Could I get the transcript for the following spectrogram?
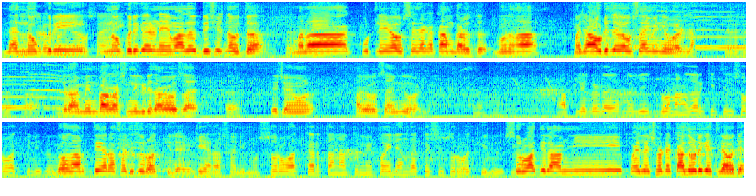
नाही दुसरं नोकरी व्यवसाय नोकरी करणे हे माझा उद्देशच नव्हतं. मला कुठल्याही व्यवसायाचा काम करायचं होतं. म्हणून हा माझ्या आवडीचा व्यवसाय मी निवडला. हा, ग्रामीण भागाशी निगडीत हा. व्यवसाय त्याच्यामुळे हा व्यवसाय मी निवडला. आपल्याकडं म्हणजे दोन हजार किती सुरुवात केली तुम्ही? दोन हजार तेरा साली सुरुवात केली आम्ही. तेरा साली. मग सुरुवात करताना तुम्ही पहिल्यांदा कशी सुरुवात केली होती? सुरुवातीला आम्ही पहिल्या छोट्या कालवडी घेतल्या होत्या.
